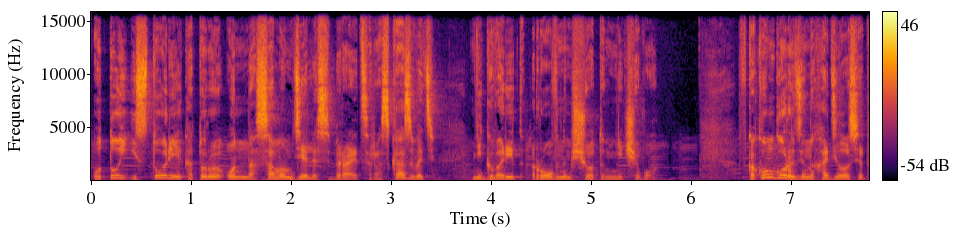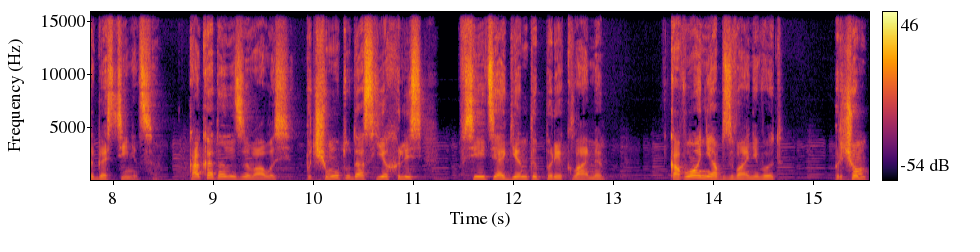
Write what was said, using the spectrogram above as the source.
о той истории, которую он на самом деле собирается рассказывать, не говорит ровным счетом ничего. В каком городе находилась эта гостиница? Как она называлась? Почему туда съехались все эти агенты по рекламе? Кого они обзванивают? Причем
